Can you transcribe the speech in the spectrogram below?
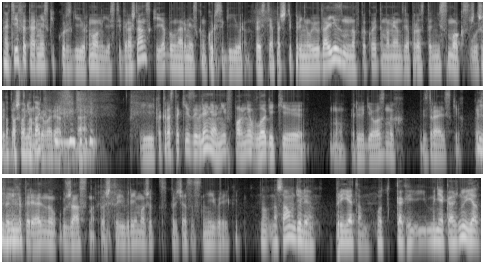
Натив — это армейский курс ГИЮР. Ну, он есть и гражданский, я был на армейском курсе ГИЮРа. То есть я почти принял иудаизм, но в какой-то момент я просто не смог слушать что то, что нам так? говорят. Да. И как раз такие заявления, они вполне в логике ну, религиозных израильских. То есть mm-hmm. для них это реально ужасно, то, что еврей может встречаться с нееврейкой. Ну, на самом деле, при этом, вот как мне кажется, ну, я,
